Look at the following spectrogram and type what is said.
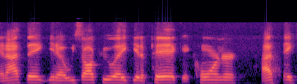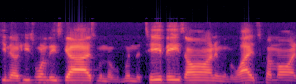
And I think, you know, we saw Kool Aid get a pick at corner. I think, you know, he's one of these guys when the when the TV's on and when the lights come on,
